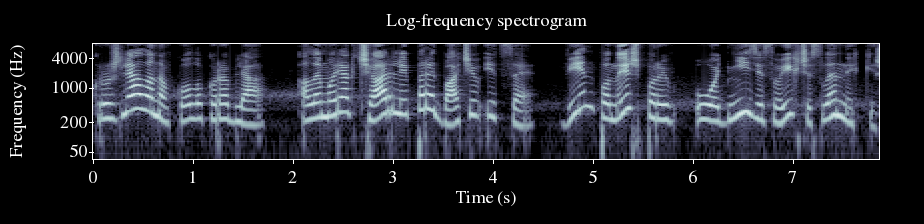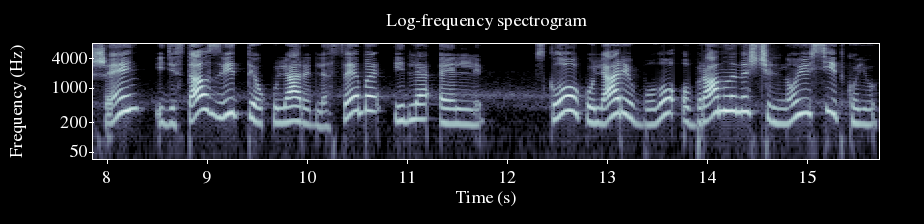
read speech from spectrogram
кружляла навколо корабля, але моряк Чарлі передбачив і це. Він понишпорив у одній зі своїх численних кишень і дістав звідти окуляри для себе і для Еллі. Скло окулярів було обрамлене щільною сіткою,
